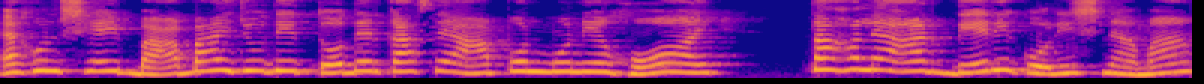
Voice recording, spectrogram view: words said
এখন সেই বাবাই যদি তোদের কাছে আপন মনে হয়, তাহলে আর দেরি করিস না, মা।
